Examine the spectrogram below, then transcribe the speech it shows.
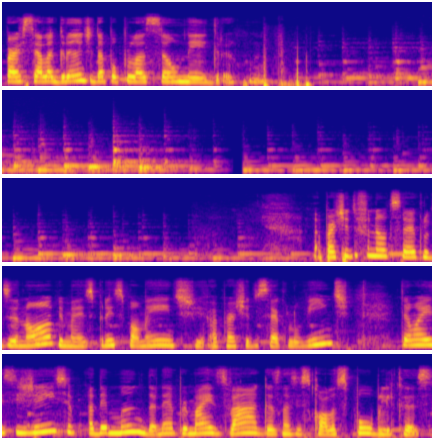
parcela grande da população negra. A partir do final do século XIX, mas principalmente a partir do século XX, então, a exigência, a demanda né, por mais vagas nas escolas públicas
